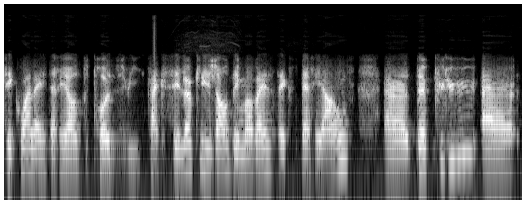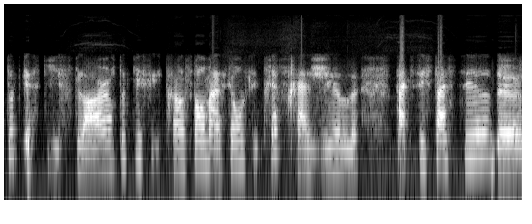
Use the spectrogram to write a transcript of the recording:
c'est quoi l'intérieur du produit. Fait que c'est là que les gens ont des mauvaises expériences. Euh, de plus, euh, tout ce qui est fleur, tout ce qui est transformations, c'est très fragile. Fait que c'est facile de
